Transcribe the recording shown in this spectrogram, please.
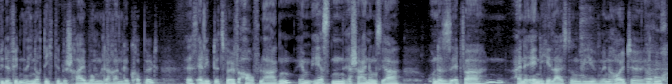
Bitte finden sich noch dichte Beschreibungen daran gekoppelt. Es erlebte zwölf Auflagen im ersten Erscheinungsjahr und das ist etwa eine ähnliche Leistung, wie wenn heute ein Buch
